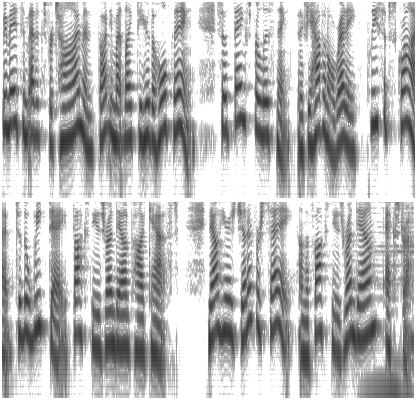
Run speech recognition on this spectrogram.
We made some edits for time and thought you might like to hear the whole thing. So thanks for listening. And if you haven't already, please subscribe to the weekday Fox News Rundown podcast. Now here's Jennifer Sey on the Fox News Rundown Extra.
